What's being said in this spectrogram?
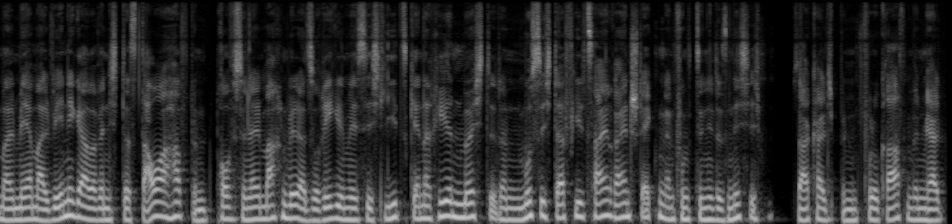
Mal mehr, mal weniger, aber wenn ich das dauerhaft und professionell machen will, also regelmäßig Leads generieren möchte, dann muss ich da viel Zeit reinstecken, dann funktioniert das nicht. Ich sage halt, ich bin Fotograf, und wenn mir halt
